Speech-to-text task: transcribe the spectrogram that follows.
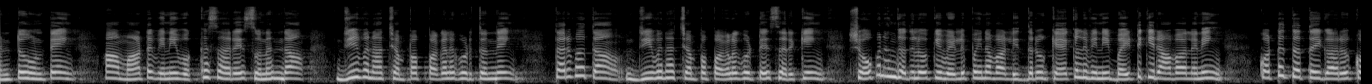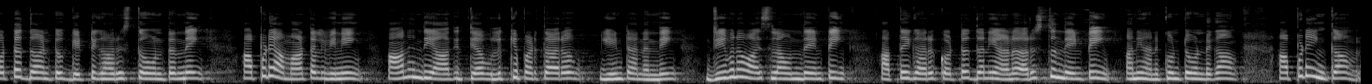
అంటూ ఉంటే ఆ మాట విని ఒక్కసారే సునంద జీవన చెంప పగలగొడుతుంది. తర్వాత జీవన చెంప పగలగొట్టేసరికి శోభనం గదిలోకి వెళ్ళిపోయిన వాళ్ళిద్దరూ కేకలు విని బయటికి రావాలని కొట్టద్దత్తయ్య గారు కొట్టద్దు అంటూ గట్టిగా అరుస్తూ ఉంటుంది. అప్పుడే ఆ మాటలు విని ఆనంది ఆదిత్య ఉలిక్కి పడతారు ఏంటానంది జీవన వాయిస్లా ఉందేంటి? అత్తయ్య గారు కొట్టొద్దని అను అరుస్తుందేంటి? అని అనుకుంటూ ఉండగా అప్పుడే ఇంకా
